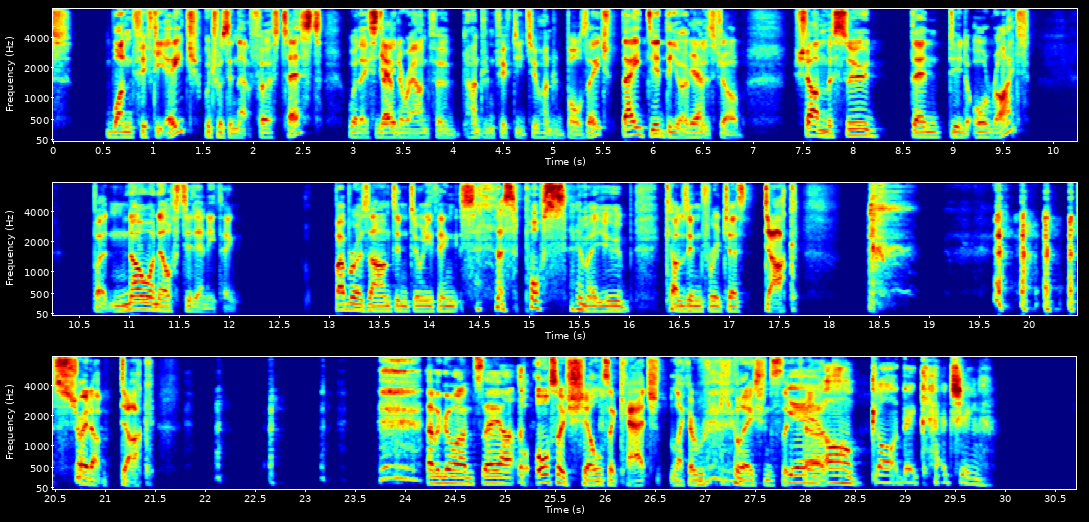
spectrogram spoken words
150 each, which was in that first test where they stayed Yep. around for 150, 200 balls each. They did the opener's job. Shan Masood then did all right, but no one else did anything. Babar Azam didn't do anything. Poor Saim Ayub comes in for a test, duck. Straight up duck. Have a good one. See ya. Also shells a catch like a regulation slip Yeah. card. Oh God, they're catching.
